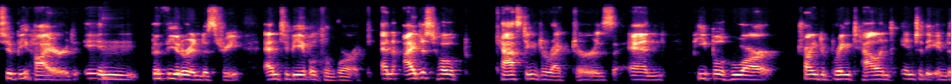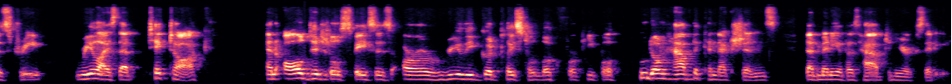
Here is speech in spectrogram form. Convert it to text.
to be hired in the theater industry and to be able to work. And I just hope casting directors and people who are trying to bring talent into the industry realize that TikTok and all digital spaces are a really good place to look for people who don't have the connections that many of us have to New York City.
